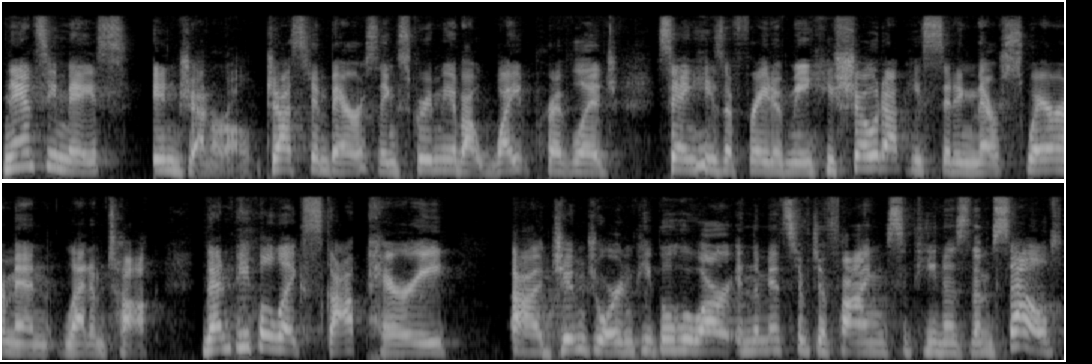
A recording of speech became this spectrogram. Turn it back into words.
Nancy Mace, in general, just embarrassing, screaming about white privilege, saying he's afraid of me. He showed up, he's sitting there, swear him in, let him talk. Then people like Scott Perry, uh, Jim Jordan, people who are in the midst of defying subpoenas themselves,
